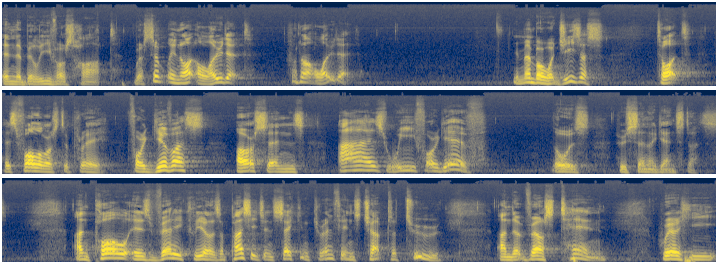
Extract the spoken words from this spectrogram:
in the believer's heart. We're simply not allowed it. We're not allowed it. You remember what Jesus taught his followers to pray Forgive us our sins as we forgive those who sin against us. And Paul is very clear. There's a passage in 2 Corinthians chapter 2 and at verse 10 where he,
